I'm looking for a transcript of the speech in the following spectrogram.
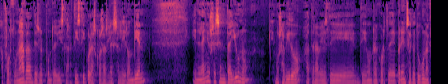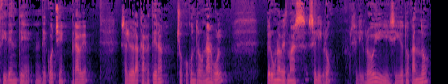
afortunada desde el punto de vista artístico, las cosas le salieron bien. En el año 61 hemos sabido a través de, un recorte de prensa que tuvo un accidente de coche grave, salió de la carretera, chocó contra un árbol, pero una vez más se libró, se libró y siguió tocando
